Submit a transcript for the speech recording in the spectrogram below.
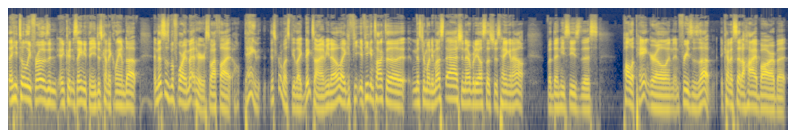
that he totally froze and, and couldn't say anything. He just kind of clammed up. And this was before I met her. So I thought, oh, dang, this girl must be like big time, you know? Like if he, if he can talk to Mr. Money Mustache and everybody else that's just hanging out. But then he sees this Paula Pant girl and, and freezes up. It kind of set a high bar. But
